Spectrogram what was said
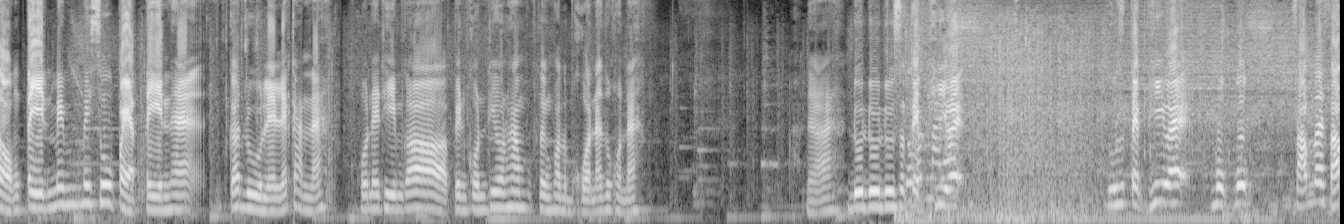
สองตีนไม่ไม่สู้แปดตีนฮะ ก็ดูเลยแล้วกันนะ คนในทีมก็เป็นคนที่ค่อนข้างตึงพอสมควรนะทุกคนนะนะดูดูดูสเต็ปพี่ไว้ ดูสเต็ปพี่ไว้ บุกบุกซ้ำได้ซ้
